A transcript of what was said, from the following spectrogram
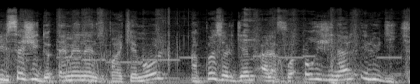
Il s'agit de M&M's Break 'em All, un puzzle game à la fois original et ludique.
